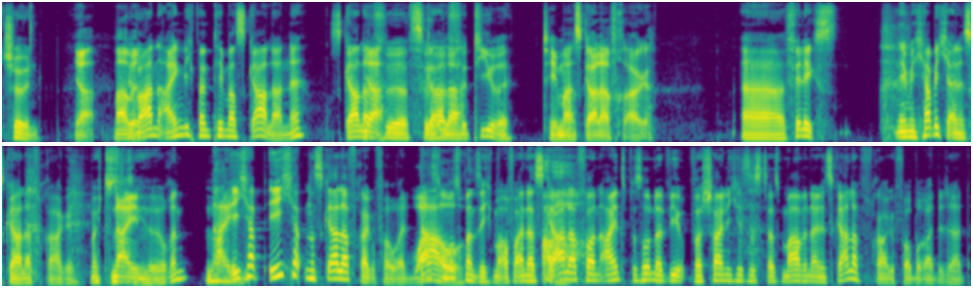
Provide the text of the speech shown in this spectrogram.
schön. Ja, Wir Marvin, waren eigentlich beim Thema Skala, ne? Skala, Ja, für, für, Skala. für Tiere. Thema Skala-Frage. Äh, Felix, nämlich habe ich eine Skala-Frage. Möchtest Nein. du sie hören? Nein. Ich habe ich hab eine Skala-Frage vorbereitet. Das Wow. muss man sich mal auf einer Skala Oh. von 1 bis 100, wie wahrscheinlich ist es, dass Marvin eine Skala-Frage vorbereitet hat.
